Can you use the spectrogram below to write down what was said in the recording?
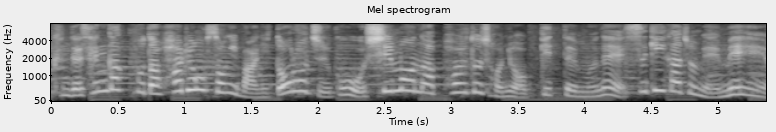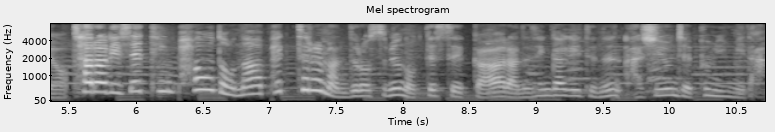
근데 생각보다 활용성이 많이 떨어지고 shimmer나 펄도 전혀 없기 때문에 쓰기가 좀 애매해요. 차라리 세팅 파우더나 팩트를 만들었으면 어땠을까 라는 생각이 드는 아쉬운 제품입니다.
